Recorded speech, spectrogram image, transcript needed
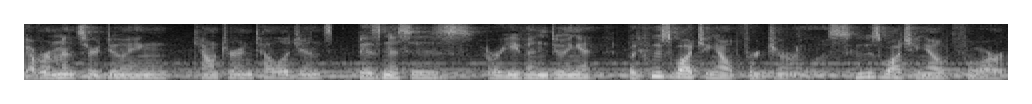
Governments are doing counterintelligence, businesses are even doing it, but who's watching out for journalists? Who's watching out for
